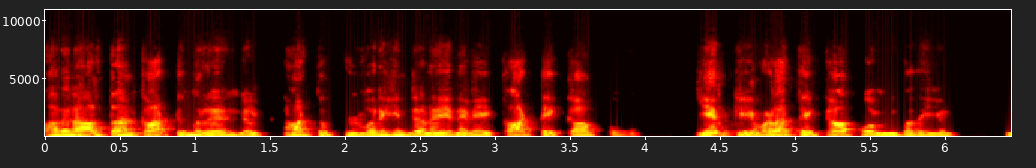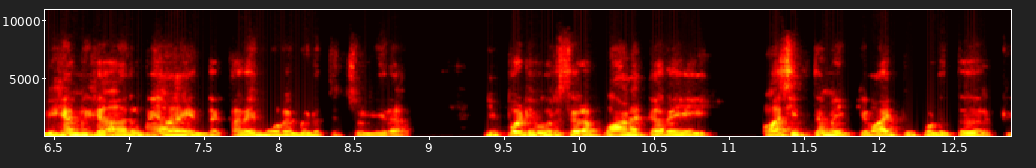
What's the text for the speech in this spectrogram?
அதனால் தான் காட்டு மிருகங்கள் நாட்டுக்குள் வருகின்றன எனவே காட்டை காப்போம் இயற்கை வளத்தை காப்போம் என்பதையும் மிக மிக அருமையாக இந்த கதை மூலம் எடுத்துச் சொல்கிறார். இப்படி ஒரு சிறப்பான கதையை வாசித்தமைக்கு வாய்ப்பு கொடுத்ததற்கு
